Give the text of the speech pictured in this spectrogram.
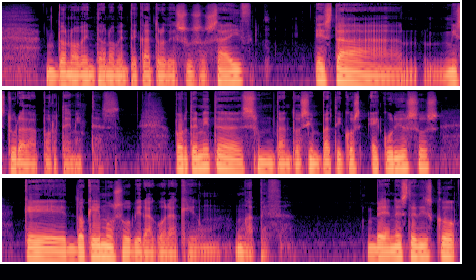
do 90 ao 94 de Suso Saiz está misturada por temitas. Por temitas un tanto simpáticos e curiosos que do que imos ouvir agora aquí un, unha peza. Ben, este disco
